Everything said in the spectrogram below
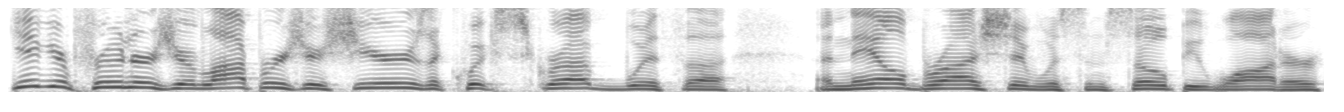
Give your pruners, your loppers, your shears a quick scrub with uh, a nail brush and with some soapy water.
